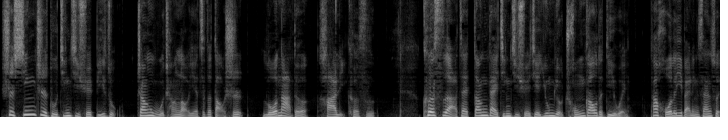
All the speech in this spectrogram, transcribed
是新制度经济学鼻祖。张五常老爷子的导师罗纳德·哈里克斯，科斯啊，在当代经济学界拥有崇高的地位。他活了一百零三岁，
